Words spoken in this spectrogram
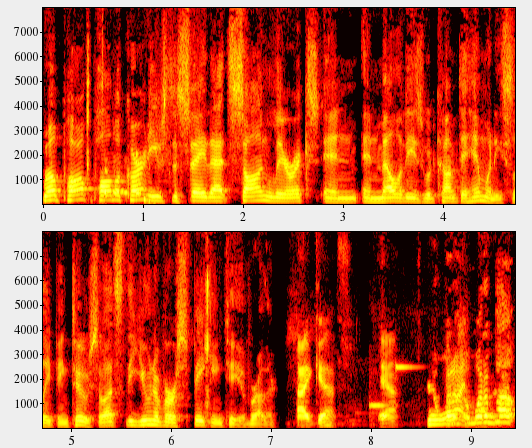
Well, Paul Paul McCartney used to say that song lyrics and, and melodies would come to him when he's sleeping too. So that's the universe speaking to you, brother. I guess. Yeah. And But I what, what about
